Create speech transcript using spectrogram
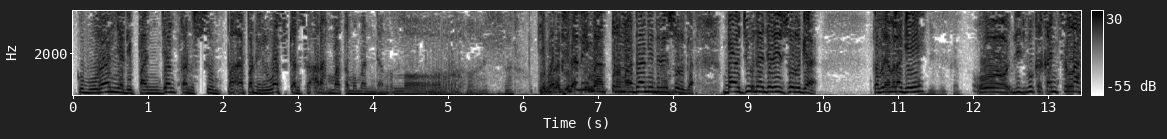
Kuburannya dipanjangkan sumpah apa diluaskan searah mata memandang Allah. Gimana tidak nikmat permadani dari surga, bajunya dari surga. Kemudian apa lagi? Dibuka. Oh, dibukakan celah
